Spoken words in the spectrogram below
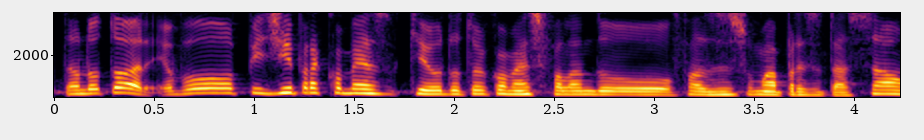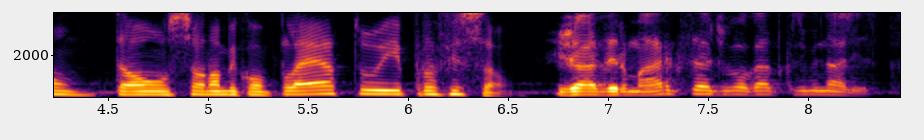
Então, doutor, eu vou pedir para que o doutor comece falando, fazendo uma apresentação. Então, seu nome completo e profissão. Jader Marques, advogado criminalista.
